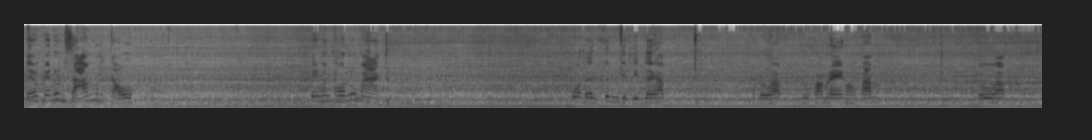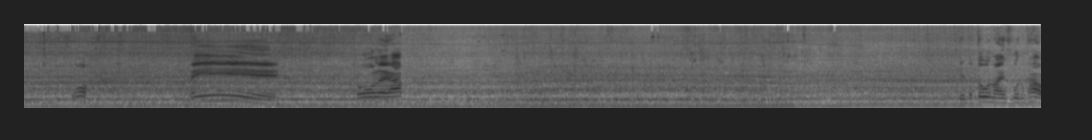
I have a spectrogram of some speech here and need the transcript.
แต่มันเป็นรุ่นสามมันเก่า เป็นคอนโทรลลูกหมากโอ้เดินขึ้นดิบๆเลยครับ ดูครับดูความแรงของปั๊มดูครับ โอ้นี่โชว์เลยครับปิดประตูหน่อยฝุ่นเข้า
